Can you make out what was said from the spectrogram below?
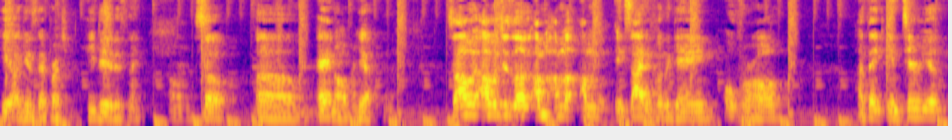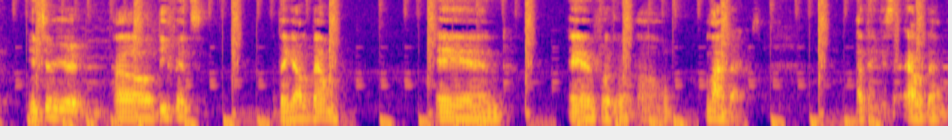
He against that pressure, he did his thing. So um, and Auburn, yeah. So I would, I would just love. I'm, I'm, I'm excited for the game overall. I think interior, interior uh, defense. I think Alabama, and and for the um, linebackers, I think it's Alabama.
